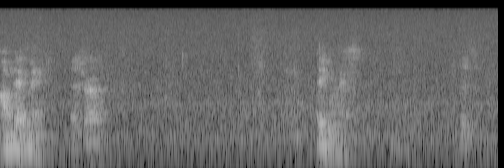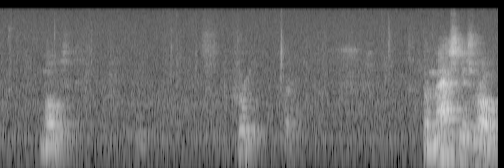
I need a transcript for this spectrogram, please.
I'm that man, That's right. Abraham, Moses. Free. Damascus Road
